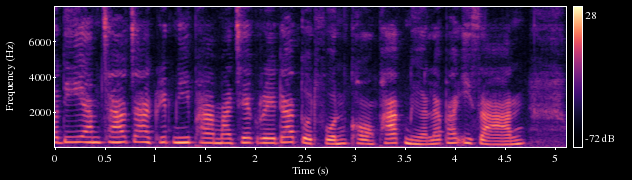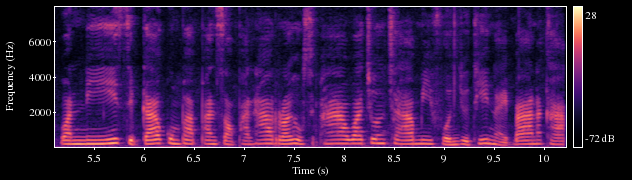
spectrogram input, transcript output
วัสดียามเช้าจ้าคลิปนี้พามาเช็คเรดาร์ตรวจฝนของภาคเหนือและภาคอีสาน วันนี้ 19 กุมภาพันธ์ 2565 ว่าช่วงเช้ามีฝนอยู่ที่ไหนบ้างนะคะ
